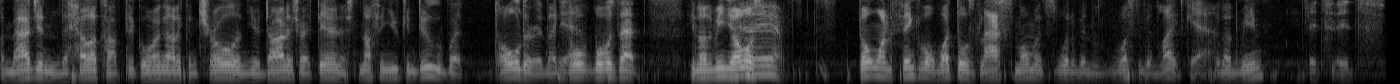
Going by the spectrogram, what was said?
imagine the helicopter going out of control and your daughter's right there and there's nothing you can do but hold her. And like, Yeah. what, what was that? You know what I mean? You almost yeah. don't want to think about what those last moments would have been, must have been like. Yeah. You know what I mean? it's it's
